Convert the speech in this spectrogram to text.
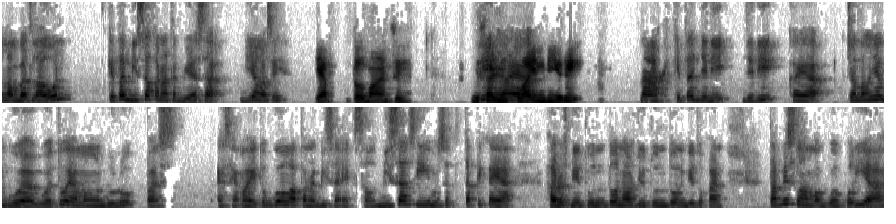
lambat laun kita bisa karena terbiasa. Dia gak sih? Yap, betul banget sih. Bisa nyesuaiin diri. Nah kita jadi jadi kayak contohnya gue gue tuh emang dulu pas SMA itu gue nggak pernah bisa Excel. Bisa sih maksudnya tapi kayak harus dituntun harus dituntun gitu kan. Tapi selama gue kuliah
